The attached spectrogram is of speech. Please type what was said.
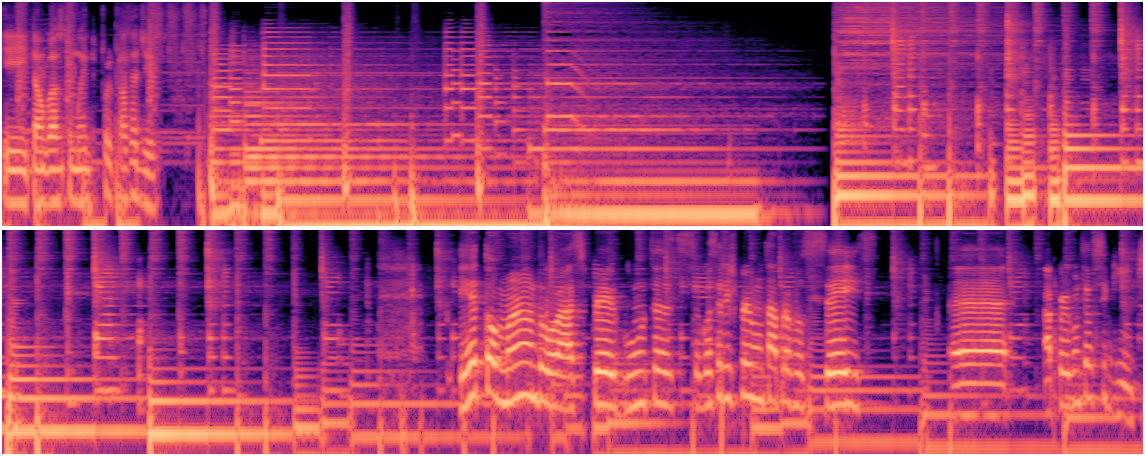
E, então eu gosto muito por causa disso. E retomando as perguntas, eu gostaria de perguntar para vocês. É, a pergunta é o seguinte:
